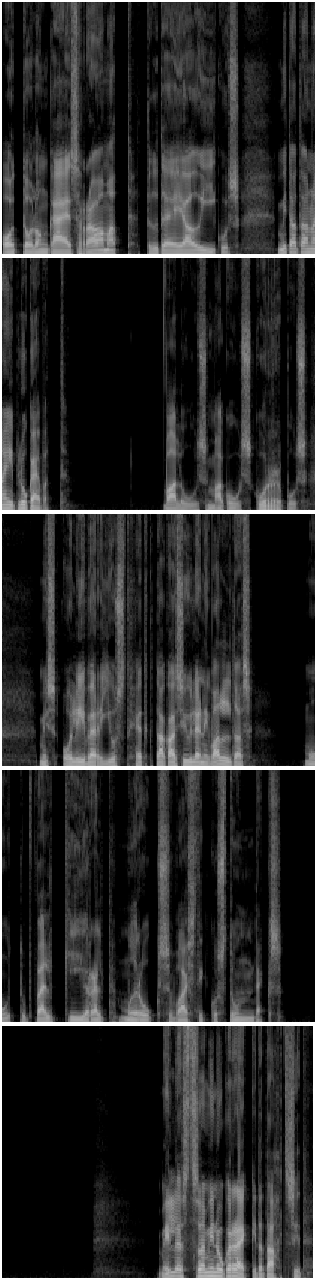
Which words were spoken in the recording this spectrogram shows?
Otol on käes raamat Tõde ja õigus, mida ta näib lugevat. valus, magus kurbus, mis Oliveri just hetk tagasi üleni valdas, muutub välkkiirelt mõruks vastikustundeks. millest sa minuga rääkida tahtsid?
